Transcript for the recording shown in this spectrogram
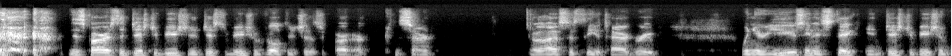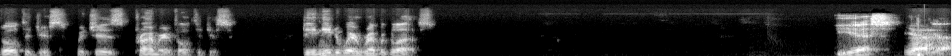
as far as the distribution and distribution voltages are, are concerned, well, that's just the entire group. When you're using a stick in distribution voltages, which is primary voltages, do you need to wear rubber gloves? Yes. Yeah,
